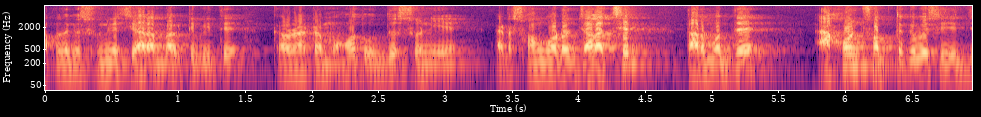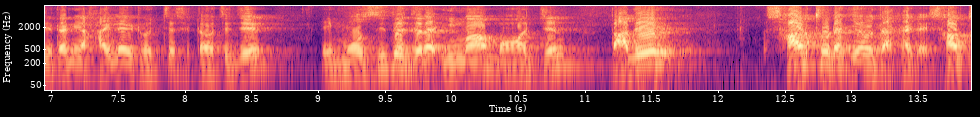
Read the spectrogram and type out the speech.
আপনাদেরকে শুনিয়েছি আরামবাগ টিভিতে, কারণ একটা মহৎ উদ্দেশ্য নিয়ে একটা সংগঠন চালাচ্ছেন। তার মধ্যে এখন সব থেকে বেশি যেটা নিয়ে হাইলাইট হচ্ছে সেটা হচ্ছে যে, এই মসজিদের যারা ইমাম, মহাজ্জেন, তাদের স্বার্থটা কীভাবে দেখা যায়? স্বার্থ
